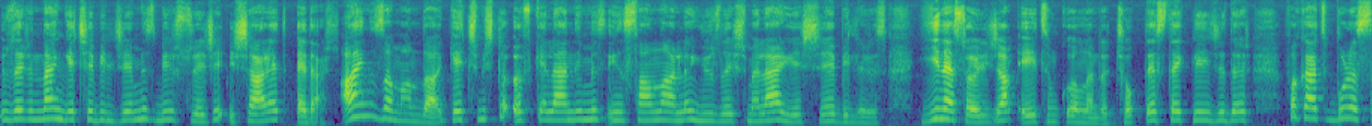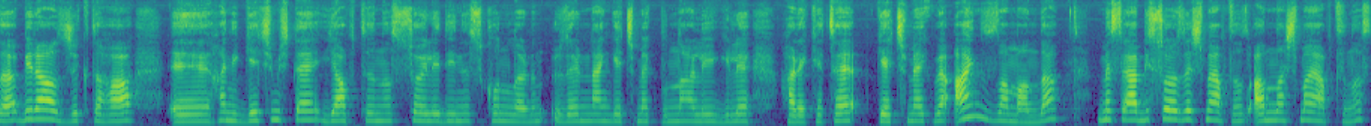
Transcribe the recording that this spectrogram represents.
üzerinden geçebileceğimiz bir süreci işaret eder. Aynı zamanda geçmişte öfkelendiğimiz insanlarla yüzleşmeler yaşayabiliriz. Yine söyleyeceğim eğitim konularında çok destekleyicidir. Fakat burası birazcık daha e, hani geçmişte yaptığınız, söylediğiniz konuların üzerinden geçmek, bunlarla ilgili harekete geçmek ve aynı zamanda mesela bir sözleşme yaptınız, anlaşma yaptınız.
